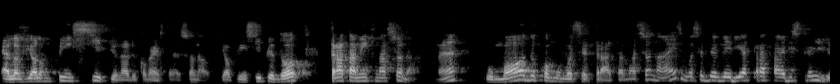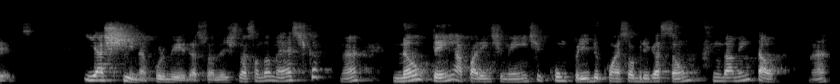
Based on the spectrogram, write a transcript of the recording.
ela viola um princípio né, do comércio internacional, que é o princípio do tratamento nacional. Né? O modo como você trata nacionais, você deveria tratar estrangeiros. E a China, por meio da sua legislação doméstica, né, não tem aparentemente cumprido com essa obrigação fundamental, né,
